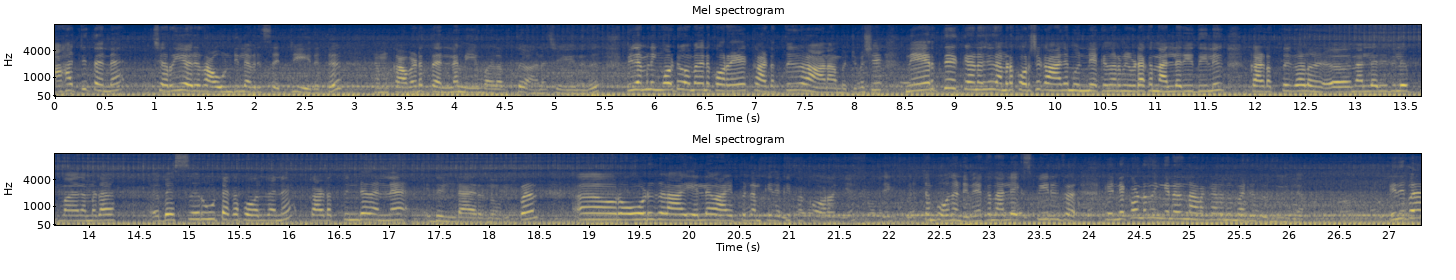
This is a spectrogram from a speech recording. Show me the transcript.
ആഹറ്റിൽ തന്നെ ചെറിയൊരു റൗണ്ടിൽ അവർ സെറ്റ് ചെയ്തിട്ട് നമുക്ക് അവിടെ തന്നെ മീൻ വളർത്തുകയാണ് ചെയ്യുന്നത്. പിന്നെ നമ്മൾ ഇങ്ങോട്ട് പോകുമ്പോൾ തന്നെ കുറേ കടത്തുകൾ കാണാൻ പറ്റും. പക്ഷേ നേരത്തെയൊക്കെ ആണെങ്കിൽ നമ്മുടെ കുറച്ച് കാലം മുന്നേ ഒക്കെ എന്ന് പറയുമ്പോൾ ഇവിടെയൊക്കെ നല്ല രീതിയിൽ കടത്തുകൾ നല്ല രീതിയിൽ നമ്മുടെ ബസ് റൂട്ടൊക്കെ പോലെ തന്നെ കടത്തിന്റെ തന്നെ ഇതുണ്ടായിരുന്നു. ഇപ്പം റോഡുകളായി എല്ലാം ആയപ്പോൾ നമുക്ക് ഇതൊക്കെ ഇപ്പം കുറഞ്ഞ്. വൃത്തം പോകുന്നുണ്ട്. ഇതിനൊക്കെ നല്ല എക്സ്പീരിയൻസ് എന്നെ കൊണ്ടൊന്നും ഇങ്ങനെ നടക്കാനൊന്നും പറ്റത്തൊന്നുമില്ല. ഇതിപ്പോൾ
